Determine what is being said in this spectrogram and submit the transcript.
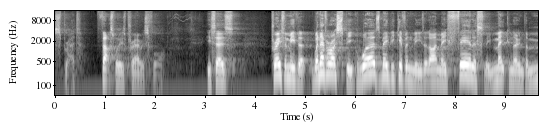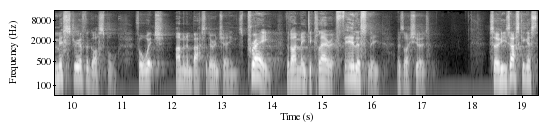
spread. That's what his prayer is for. He says, Pray for me that whenever I speak, words may be given me that I may fearlessly make known the mystery of the gospel for which I'm an ambassador in chains. Pray that I may declare it fearlessly as I should. So he's asking us,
